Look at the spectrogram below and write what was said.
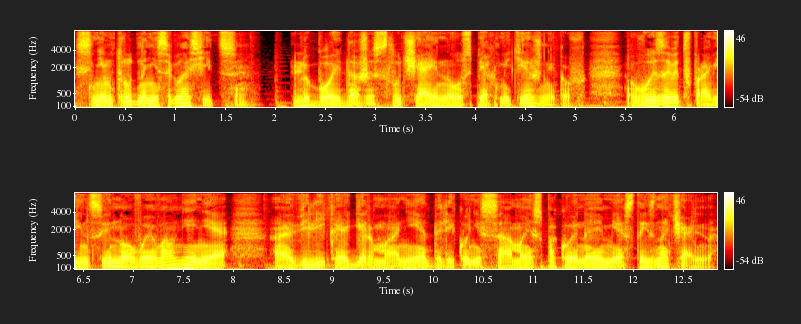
С ним трудно не согласиться. Любой, даже случайный успех мятежников вызовет в провинции новое волнение, а Великая Германия далеко не самое спокойное место изначально.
